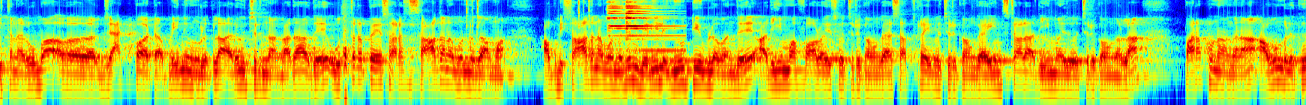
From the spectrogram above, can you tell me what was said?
இத்தனை ரூபா ஜாக்பாட் அப்படின்னு உங்களுக்குலாம் அறிவிச்சிருந்தாங்க. அதாவது உத்தரப்பிரதேச அரசு சாதனை பண்ணுதாமா? அப்படி சாதனை பண்ணதுன்னு வெளியில் யூடியூப்பில் வந்து அதிகமாக ஃபாலோவர்ஸ் வச்சுருக்கவங்க சப்ஸ்கிரைப் வச்சுருக்கவங்க இன்ஸ்டாவில் அதிகமாக இது வச்சுருக்கவங்கலாம் பரப்புனாங்கன்னா அவங்களுக்கு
